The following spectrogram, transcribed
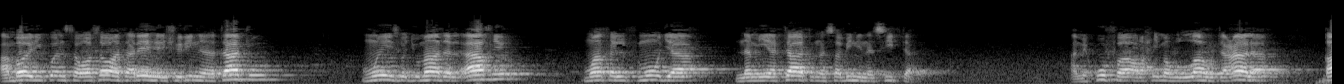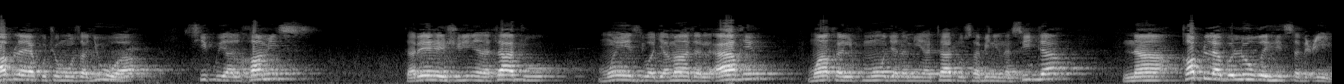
ambayo ilikuwa ni sawasawa tarehe 23 mwezi wa Jumada al-akhir mwaka 1376 amekufa rahimahullahu ta'ala kabla ya kuchomoza jua siku ya alhamis tarehe 23 mwezi wa Jamada al-akhir mwaka 1376 na kabla bulughihi 70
